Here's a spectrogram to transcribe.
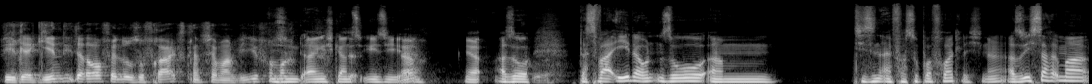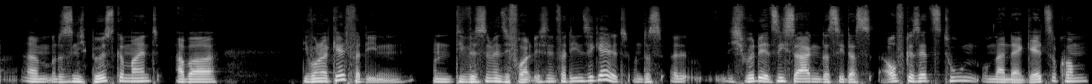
wie, reagieren die darauf, wenn du so fragst? Kannst du ja mal ein Video von die machen? sind eigentlich ganz easy. Ja? Ja, ja also das war eh da unten so, ähm, die sind einfach super freundlich. Ne? Also ich sag immer, ähm, und das ist nicht bös gemeint, aber die wollen halt Geld verdienen. Und die wissen, wenn sie freundlich sind, verdienen sie Geld. Und das, äh, ich würde jetzt nicht sagen, dass sie das aufgesetzt tun, um an dein Geld zu kommen,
